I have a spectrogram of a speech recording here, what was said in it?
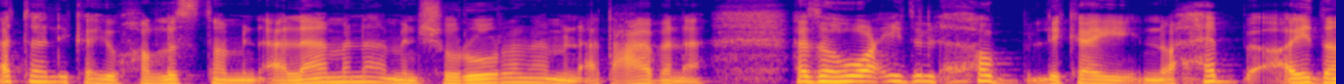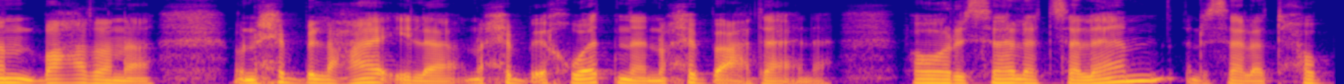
أتى لكي يخلصنا من ألامنا من شرورنا من أتعابنا. هذا هو عيد الحب لكي نحب أيضا بعضنا ونحب العائلة نحب إخوتنا نحب أعدائنا. فهو رسالة سلام رسالة حب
